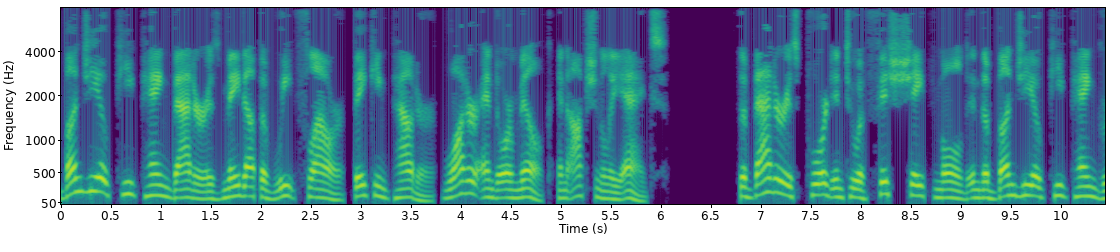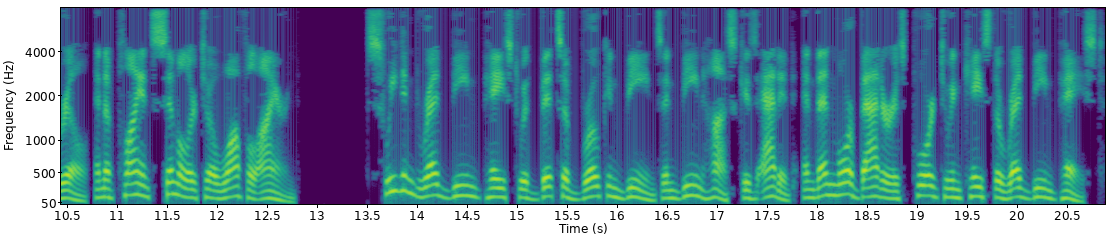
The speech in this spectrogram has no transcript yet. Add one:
Bungio pi pang batter is made up of wheat flour, baking powder, water and or milk, and optionally eggs. The batter is poured into a fish-shaped mold in the Bungio pi pang grill, an appliance similar to a waffle iron. Sweetened red bean paste with bits of broken beans and bean husk is added, and then more batter is poured to encase the red bean paste.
